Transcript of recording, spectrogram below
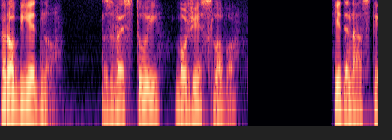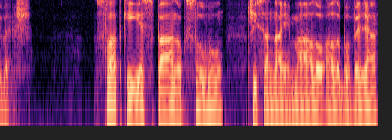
Rob jedno. Zvestuj Božie slovo. 11. verš. Sladký je spánok sluhu, či sa naje málo alebo veľa,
